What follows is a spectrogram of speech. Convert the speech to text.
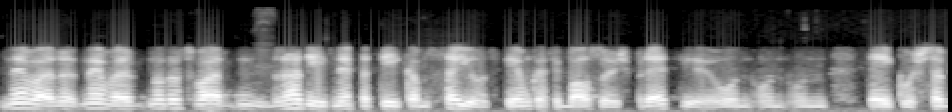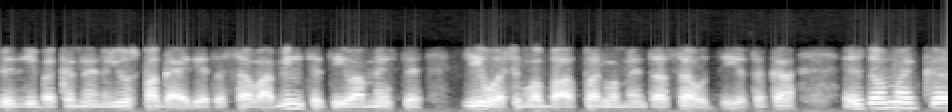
nevar, nevar, nu, tas var radīt nepatīkams sajūts tiem, kas ir balsojuši preti un, un, un teikuši sabiedrībai, ka ne, nu, jūs pagaidiet ar savām iniciatīvām, mēs te dzīvosim labāk parlamentā savu dzīvi. Tā kā es domāju, ka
